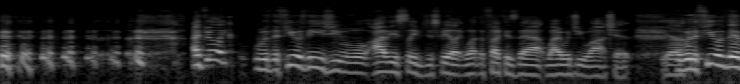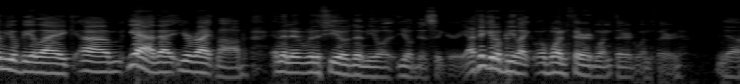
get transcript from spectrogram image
I feel like with a few of these, you will obviously just be like, "What the fuck is that? Why would you watch it?" Yeah. With a few of them, you'll be like, um, "Yeah, that you're right, Bob." And then with a few of them, you'll you'll disagree. I think it'll be like a one third, one third, one third. yeah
